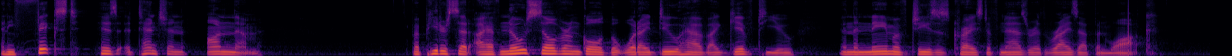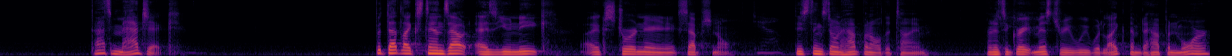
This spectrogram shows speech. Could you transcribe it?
And he fixed his attention on them. But Peter said, I have no silver and gold, but what I do have I give to you. In the name of Jesus Christ of Nazareth, rise up and walk. That's magic. But that like stands out as unique, extraordinary, and exceptional. These things don't happen all the time. And it's a great mystery. We would like them to happen more.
